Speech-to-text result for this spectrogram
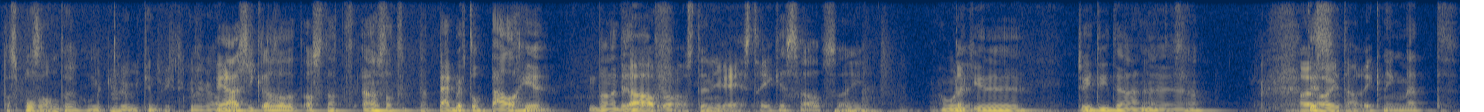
dat is plezant, hè, om een keer een weekend weg te kunnen gaan. Ja, zeker als dat, als dat, als dat beperkt blijft tot België, dan is Ja, of wel als het in je eigen streek is zelfs. Allee. gewoon een keer eh, twee, drie dagen. Ja, eh, het hou je dan rekening met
